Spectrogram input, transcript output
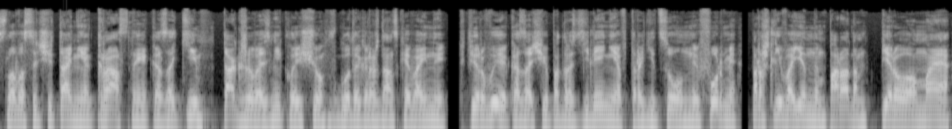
Словосочетание «красные казаки» также возникло еще в годы гражданской войны. Впервые казачьи подразделения в традиционной форме прошли военным парадом 1 мая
